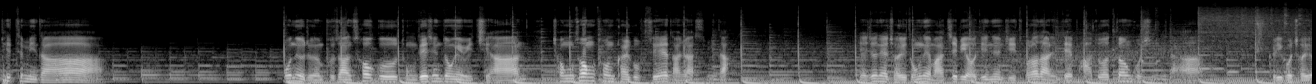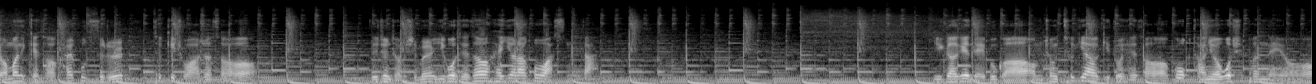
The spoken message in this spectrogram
피트입니다. 오늘은 부산 서구 동대신동에 위치한 청성 손칼국수에 다녀왔습니다. 예전에 저희 동네 맛집이 어디 있는지 돌아다닐 때 봐두었던 곳입니다. 그리고 저희 어머니께서 칼국수를 특히 좋아하셔서 늦은 점심을 이곳에서 해결하고 왔습니다. 이 가게 내부가 엄청 특이하기도 해서 꼭 다녀오고 싶었네요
